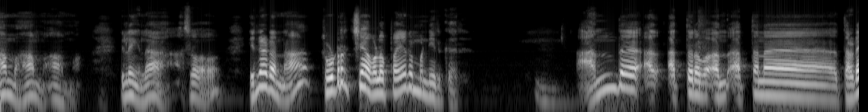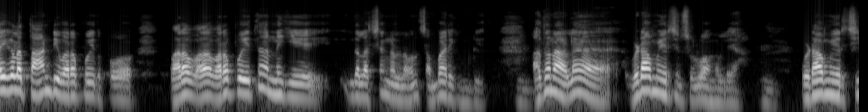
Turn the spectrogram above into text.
ஆமாம் ஆமாம் ஆமாம் இல்லைங்களா? ஸோ என்னடான்னா தொடர்ச்சி அவ்வளோ பயணம் பண்ணியிருக்காரு. அந்த அத்தனை அந்த அத்தனை தடைகளை தாண்டி வரப்போய் இப்போ வர வர வரப்போய் தான் இன்னைக்கு இந்த லட்சங்களில் வந்து சம்பாதிக்க முடியுது. அதனால் விடாமுயற்சின்னு சொல்லுவாங்க இல்லையா. விடாமுயற்சி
